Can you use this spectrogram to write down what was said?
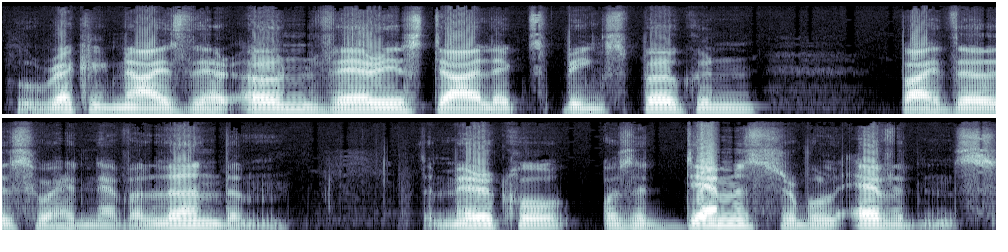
who recognized their own various dialects being spoken by those who had never learned them. The miracle was a demonstrable evidence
